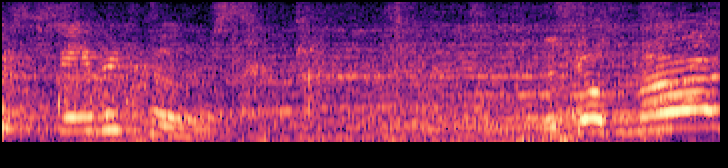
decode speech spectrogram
most favorite pose. Let's go, Samaj!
